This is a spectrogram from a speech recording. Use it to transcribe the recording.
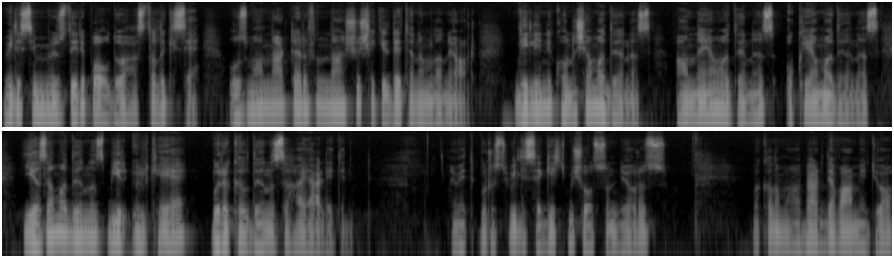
Willis'in müzdarip olduğu hastalık ise uzmanlar tarafından şu şekilde tanımlanıyor. Dilini konuşamadığınız, anlayamadığınız, okuyamadığınız, yazamadığınız bir ülkeye bırakıldığınızı hayal edin. Evet Bruce Willis'e geçmiş olsun diyoruz. Bakalım haber devam ediyor.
